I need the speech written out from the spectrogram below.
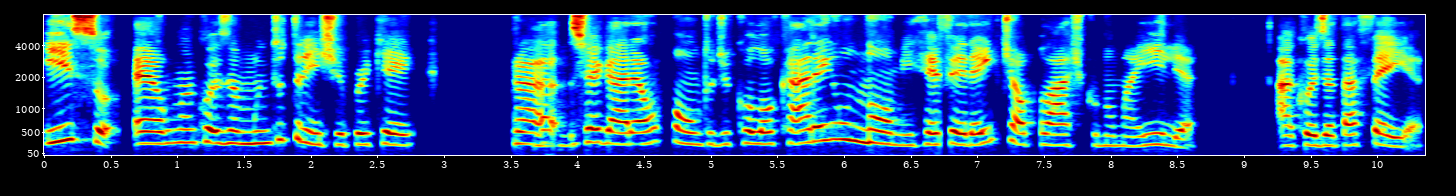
Isso é uma coisa muito triste, porque para uhum. chegar a um ponto de colocarem um nome referente ao plástico numa ilha, a coisa tá feia.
